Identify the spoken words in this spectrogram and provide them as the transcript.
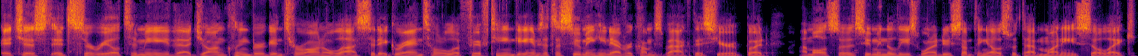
It's just it's surreal to me that John Klingberg in Toronto lasted a grand total of 15 games. That's assuming he never comes back this year, but I'm also assuming the Leafs want to do something else with that money. So like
